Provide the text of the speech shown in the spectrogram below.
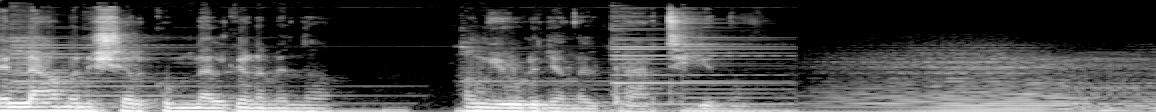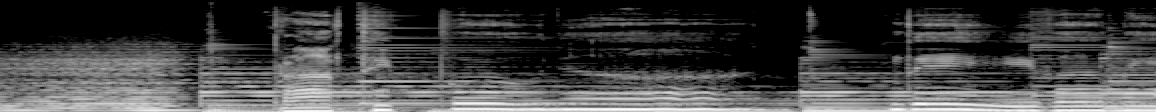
എല്ലാ മനുഷ്യർക്കും നൽകണമെന്ന് അങ്ങയോട് ഞങ്ങൾ പ്രാർത്ഥിക്കുന്നു. ദൈവമേ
